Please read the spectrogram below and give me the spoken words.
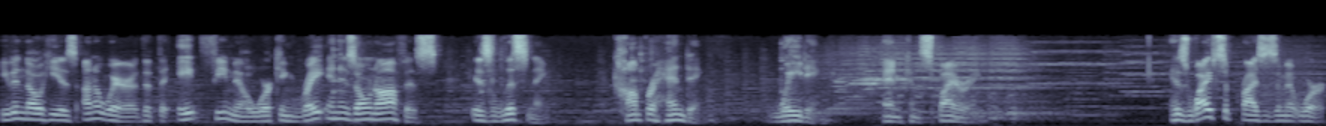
even though he is unaware that the ape female working right in his own office is listening, comprehending, waiting, and conspiring. His wife surprises him at work,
